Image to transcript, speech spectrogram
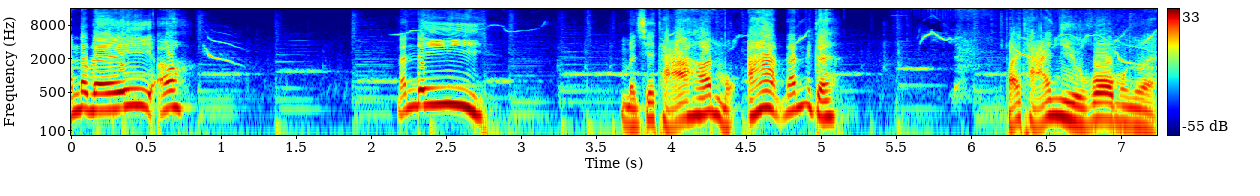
đánh đâu đi? Ơ đánh đi. Mình sẽ thả hết một à đánh kìa. Phải thả nhiều vô mọi người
